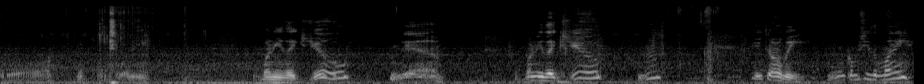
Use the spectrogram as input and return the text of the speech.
Oh, bunny. The bunny likes you. Yeah. Bunny likes you. Hmm? Hey, Tommy, you want to come see the money?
